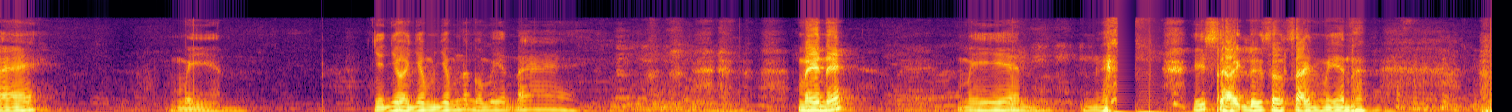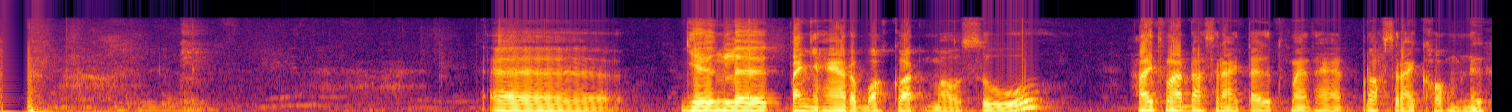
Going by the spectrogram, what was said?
តែមានញាតិញោមញឹមញឹមហ្នឹងក៏មានដែរមែនទេមាន នេះសើចលើសង្ស័យមានអឺយើងលើកបញ្ហារបស់គាត់មកសួរហើយថ្មដោះស្រាយទៅថ្មថាដោះស្រាយខុសមនុស្ស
